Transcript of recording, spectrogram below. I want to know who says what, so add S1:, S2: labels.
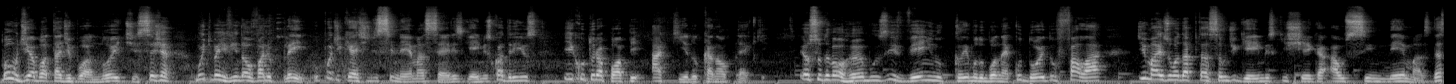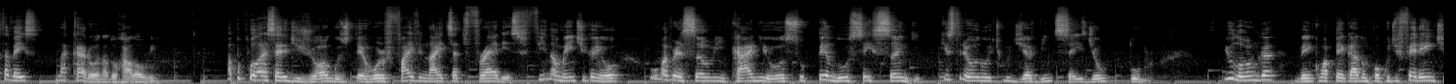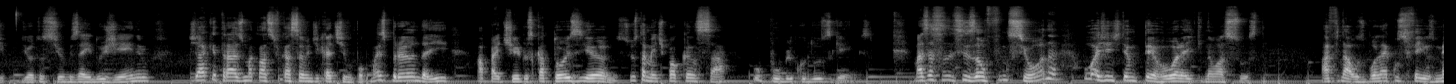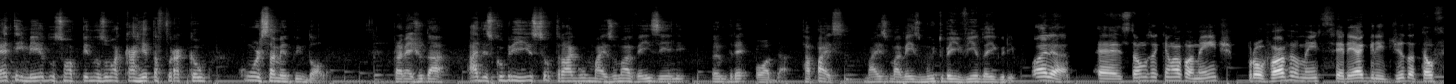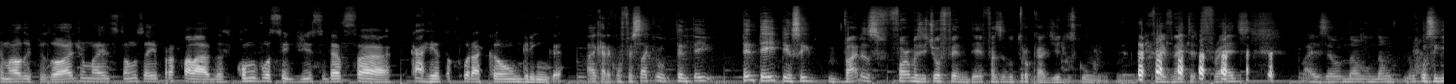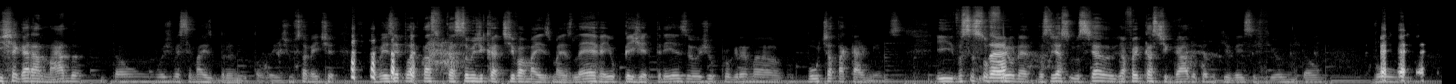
S1: Bom dia, boa tarde, boa noite. Seja muito bem-vindo ao Vale Play, o podcast de cinema, séries, games, quadrinhos e cultura pop aqui do Canal Tech. Eu sou Deval Ramos e venho no clima do boneco doido falar de mais uma adaptação de games que chega aos cinemas, desta vez na carona do Halloween. A popular série de jogos de terror Five Nights at Freddy's finalmente ganhou uma versão em carne e osso, pelúcia e sangue, que estreou no último dia 26 de outubro. E o longa vem com uma pegada um pouco diferente de outros filmes aí do gênero, já que traz uma classificação indicativa um pouco mais branda aí a partir dos 14 anos, justamente para alcançar o público dos games. Mas essa decisão funciona ou a gente tem um terror aí que não assusta? Afinal, os bonecos feios metem medo são apenas uma carreta furacão com orçamento em dólar. Para me ajudar a descobrir isso, eu trago mais uma vez ele, André Oda. Rapaz, mais uma vez, muito bem-vindo aí, Guri.
S2: Olha, é, estamos aqui novamente. Provavelmente serei agredido até o final do episódio, mas estamos aí para falar, como você disse, dessa carreta furacão gringa.
S1: Ah, cara, confessar que eu tentei, tentei, pensei em várias formas de te ofender, fazendo trocadilhos com, com Five Nights at Freddy's, mas eu não, não, não consegui chegar a nada, então hoje vai ser mais brando, talvez. Justamente, talvez é pela classificação indicativa mais, mais leve, aí o PG-13, hoje o programa vou te atacar menos. E você sofreu, é. né? Você, já, você já, já foi castigado tendo que ver esse filme, então vou.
